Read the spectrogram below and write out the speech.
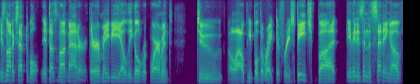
is not acceptable. It does not matter. There may be a legal requirement to allow people the right to free speech, but if it is in the setting of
